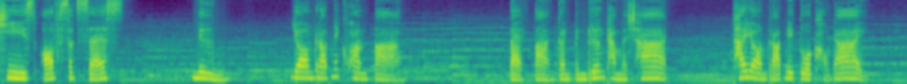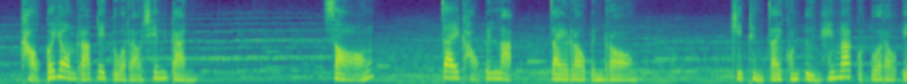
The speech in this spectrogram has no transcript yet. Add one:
Keys of Success 1. ยอมรับในความต่าง แตกต่างกันเป็นเรื่องธรรมชาติ ถ้ายอมรับในตัวเขาได้ เขาก็ยอมรับในตัวเราเช่นกัน 2. ใจเขาเป็นหลัก ใจเราเป็นรอง คิดถึงใจคนอื่นให้มากกว่าตัวเราเอ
